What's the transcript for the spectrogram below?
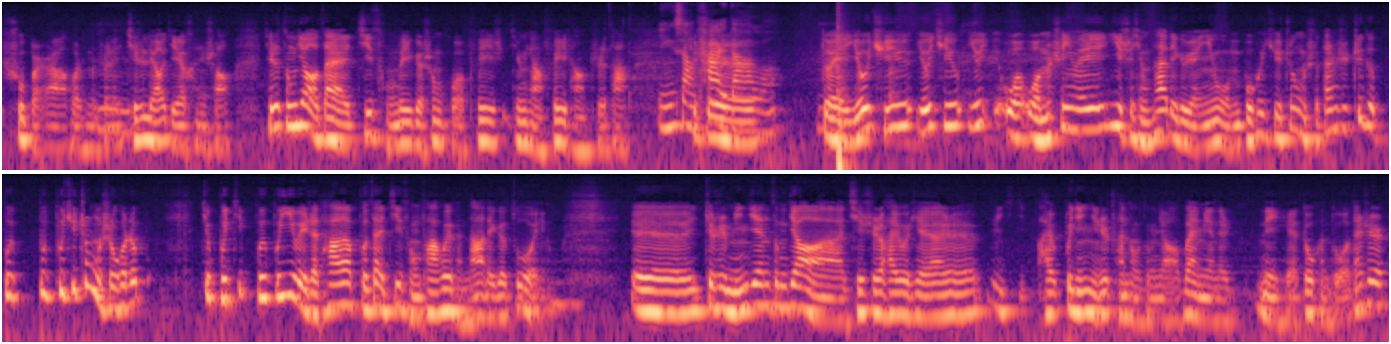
书本儿啊或者什么之类，嗯其实了解很少。其实宗教在基层的一个生活非影响非常之大。影响就太大是了。对，尤其尤其尤我我们是因为意识形态的一个原因，我们不会去重视，但是这个不不不去重视或者就不不不意味着它不在基层发挥很大的一个作用。呃，就是民间宗教啊，其实还有一些，还有不仅仅是传统宗教，外面的那些都很多。但是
